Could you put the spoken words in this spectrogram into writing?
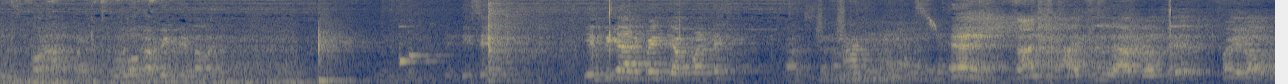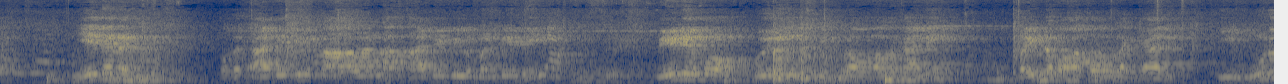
చూసుకోవాలి. స్లోగా పెట్టింది అలా. తీసేయండి. ఎందుకు ఆడిపోయింది చెప్పండి? దానికి ఆక్సిజన్ లేకపోతే ఫైర్ అవ్వదు. ఏదైనా ఒక తాటేకిల్లు కావాలన్నా తాటేకిల్లు మండేది. వేడేమో పొయ్యిల నుంచి వల్ల కానీ బయట వాతావరణ గాలి. ఈ మూడు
